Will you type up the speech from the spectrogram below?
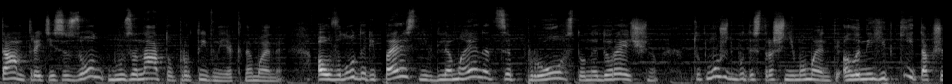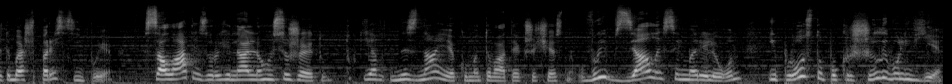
там третій сезон ну занадто противний, як на мене. А у володарі переснів для мене це просто недоречно. Тут можуть бути страшні моменти, але не гідкі, так що тебе аж пересіпує. Салати з оригінального сюжету. Тут я не знаю, як коментувати, якщо чесно. Ви взяли Сильмаріліон і просто покришили в олів'є,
